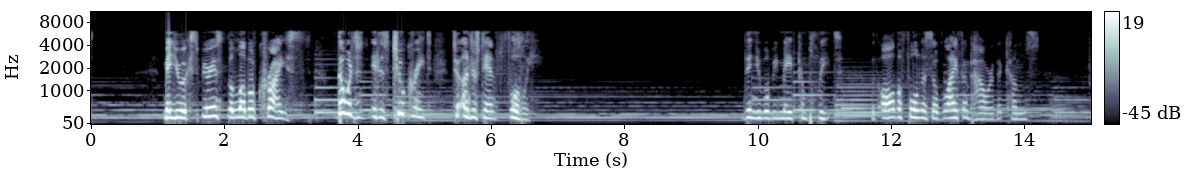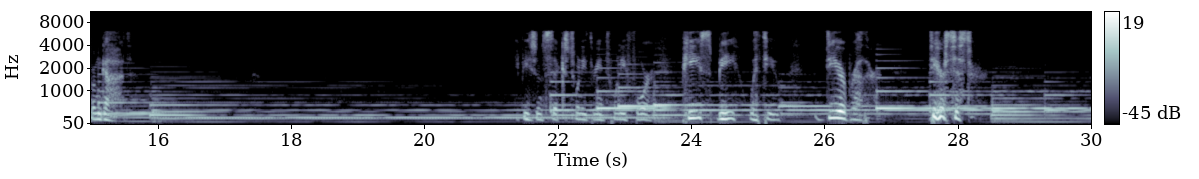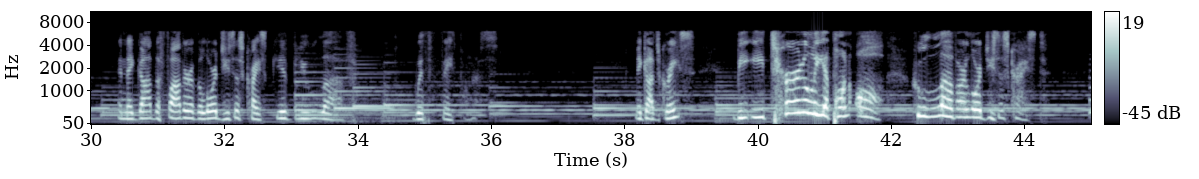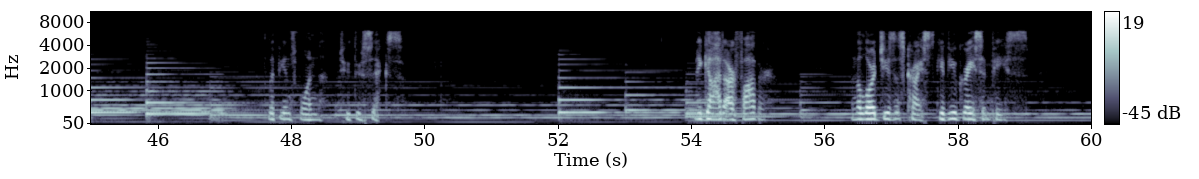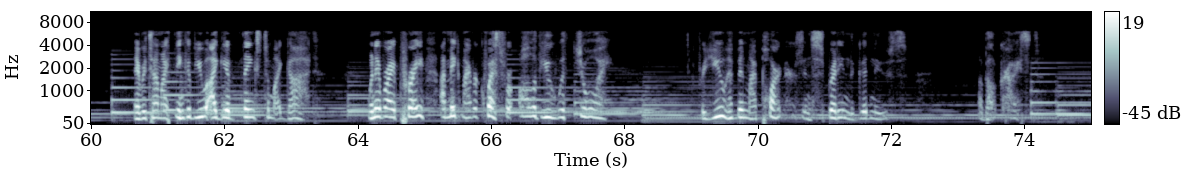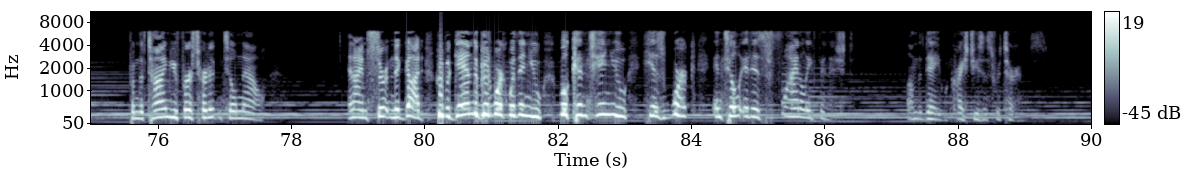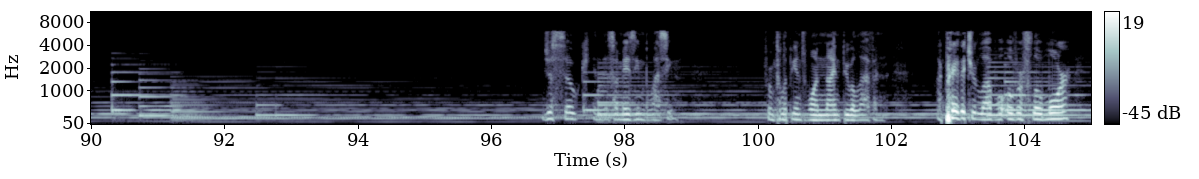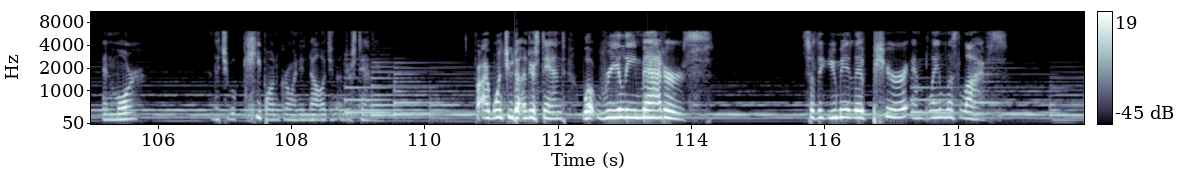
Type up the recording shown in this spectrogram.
May you experience the love of Christ, though it is too great to understand fully. Then you will be made complete with all the fullness of life and power that comes from God. Ephesians 6 23 and 24. Peace be with you, dear brother, dear sister. And may God, the Father of the Lord Jesus Christ, give you love with faithfulness. May God's grace be eternally upon all who love our Lord Jesus Christ. Philippians 1 2 through 6. May God, our Father, and the Lord Jesus Christ give you grace and peace. Every time I think of you, I give thanks to my God. Whenever I pray, I make my request for all of you with joy. For you have been my partners in spreading the good news about Christ. From the time you first heard it until now, and I am certain that God, who began the good work within you, will continue his work until it is finally finished on the day when Christ Jesus returns. Just soak in this amazing blessing from Philippians 1 9 through 11. I pray that your love will overflow more and more and that you will keep on growing in knowledge and understanding. For I want you to understand what really matters so that you may live pure and blameless lives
